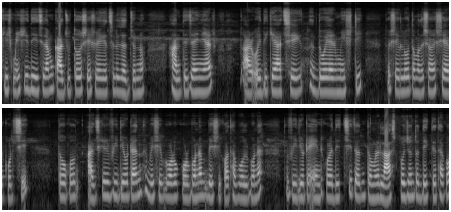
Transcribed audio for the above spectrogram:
কিশমিশই দিয়েছিলাম, কাজু তো শেষ হয়ে গেছিল, যার জন্য আনতে যাইনি আর। আর ওইদিকে আছে দই আর মিষ্টি, তো সেগুলোও তোমাদের সঙ্গে শেয়ার করছি। তো আজকের ভিডিওটা বেশি বড় করব না, বেশি কথা বলব না। তো ভিডিওটা এন্ড করে দিচ্ছি। তো তোমরা লাস্ট পর্যন্ত দেখতে থাকো।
